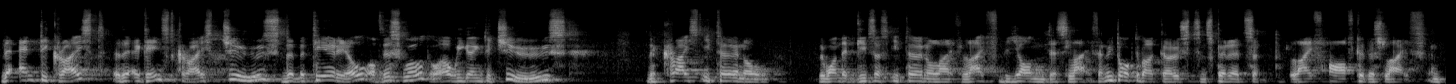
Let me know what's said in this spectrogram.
the antichrist, the against Christ, choose the material of this world, or are we going to choose the Christ eternal the one that gives us eternal life, life beyond this life. And we talked about ghosts and spirits and life after this life and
